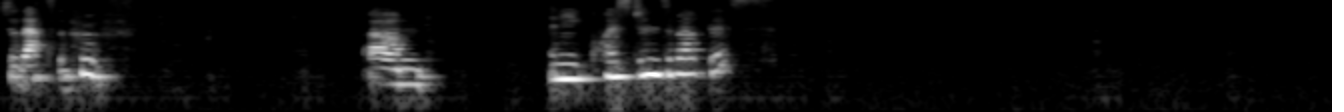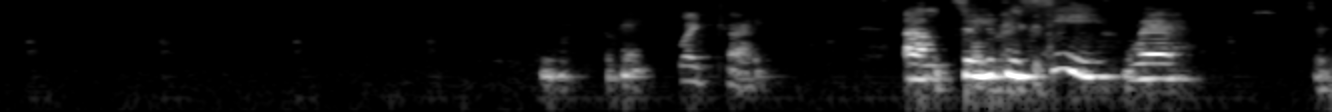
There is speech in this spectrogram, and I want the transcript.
So that's the proof. Um, any questions about this? Okay. Quite All right. Um, so you can see where. sorry,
